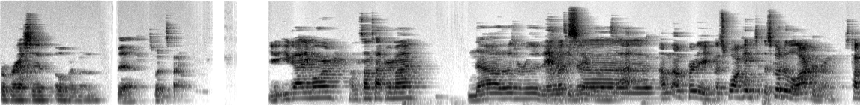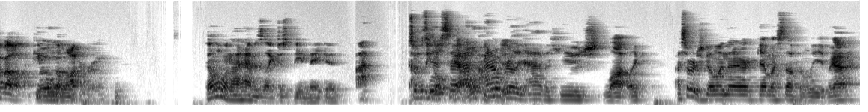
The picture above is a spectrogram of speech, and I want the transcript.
Progressive overload. Yeah. That's what it's about. You, you got any more on some top of your mind? No, those are really the only Let's two big ones. I, uh, I'm, I'm pretty. let's walk into. Let's go to the locker room. Let's talk about people in the locker room. The only one I have is like just being naked. Some I of was these gonna old, say, yeah, I, old I people don't do. really have a huge lot. Like, I sort of just go in there, get my stuff, and leave. Like, I, I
